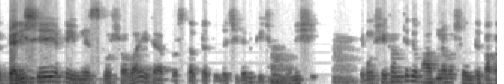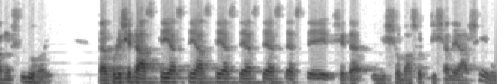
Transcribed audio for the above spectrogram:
তো প্যারিসে একটা ইউনেস্কো সভায় এটা প্রস্তাবটা তুলেছিলেন কিছু মনীষী। এবং সেখান থেকে ভাবনা বা সলতে পাকানো শুরু হয়। তারপরে সেটা আস্তে আস্তে আস্তে আস্তে আস্তে আস্তে আস্তে সেটা উনিশশো সালে আসে এবং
